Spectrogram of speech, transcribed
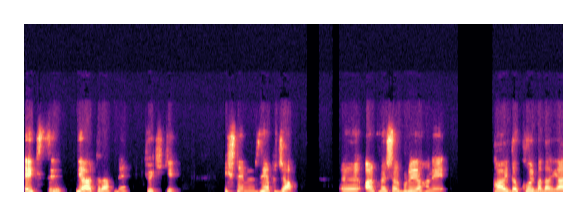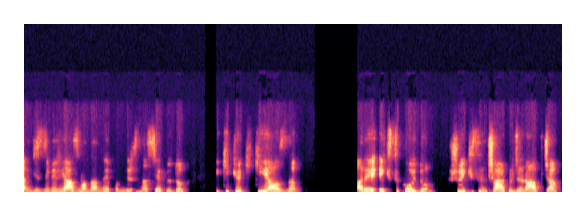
eksi diğer taraf ne? Kök 2. İşlemimizi yapacağım. Ee, arkadaşlar buraya hani payda koymadan yani gizli bir yazmadan da yapabiliriz. Nasıl yapıyorduk? 2 kök 2 yazdım. Araya eksi koydum. Şu ikisini çarpıcı ne yapacak?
